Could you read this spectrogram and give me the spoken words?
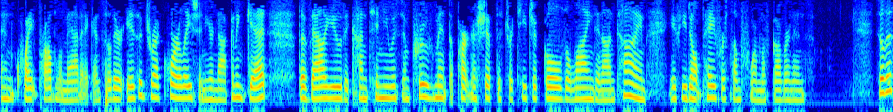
and quite problematic. And so there is a direct correlation. You're not going to get the value, the continuous improvement, the partnership, the strategic goals aligned and on time if you don't pay for some form of governance. So this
